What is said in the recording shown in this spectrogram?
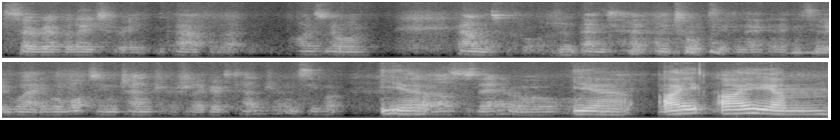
so revelatory and powerful that why has no one found this before and, and, and taught it in a, in a considered way? Well, what's in Tantra? Should I go to Tantra and see what, yeah. what else is there? Or, or yeah. I I um.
